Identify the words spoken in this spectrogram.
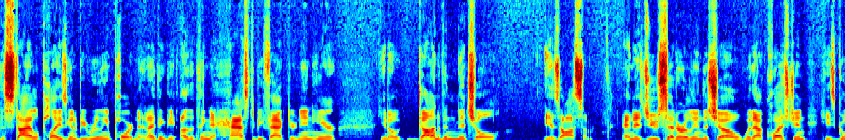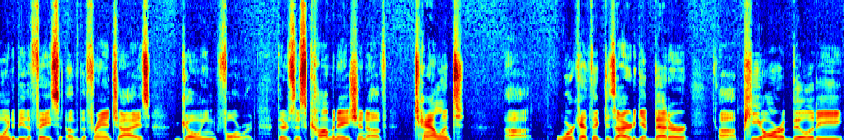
the style of play is going to be really important. And I think the other thing that has to be factored in here you know, Donovan Mitchell is awesome. And as you said early in the show, without question, he's going to be the face of the franchise going forward. There's this combination of talent, uh, work ethic, desire to get better, uh, PR ability,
